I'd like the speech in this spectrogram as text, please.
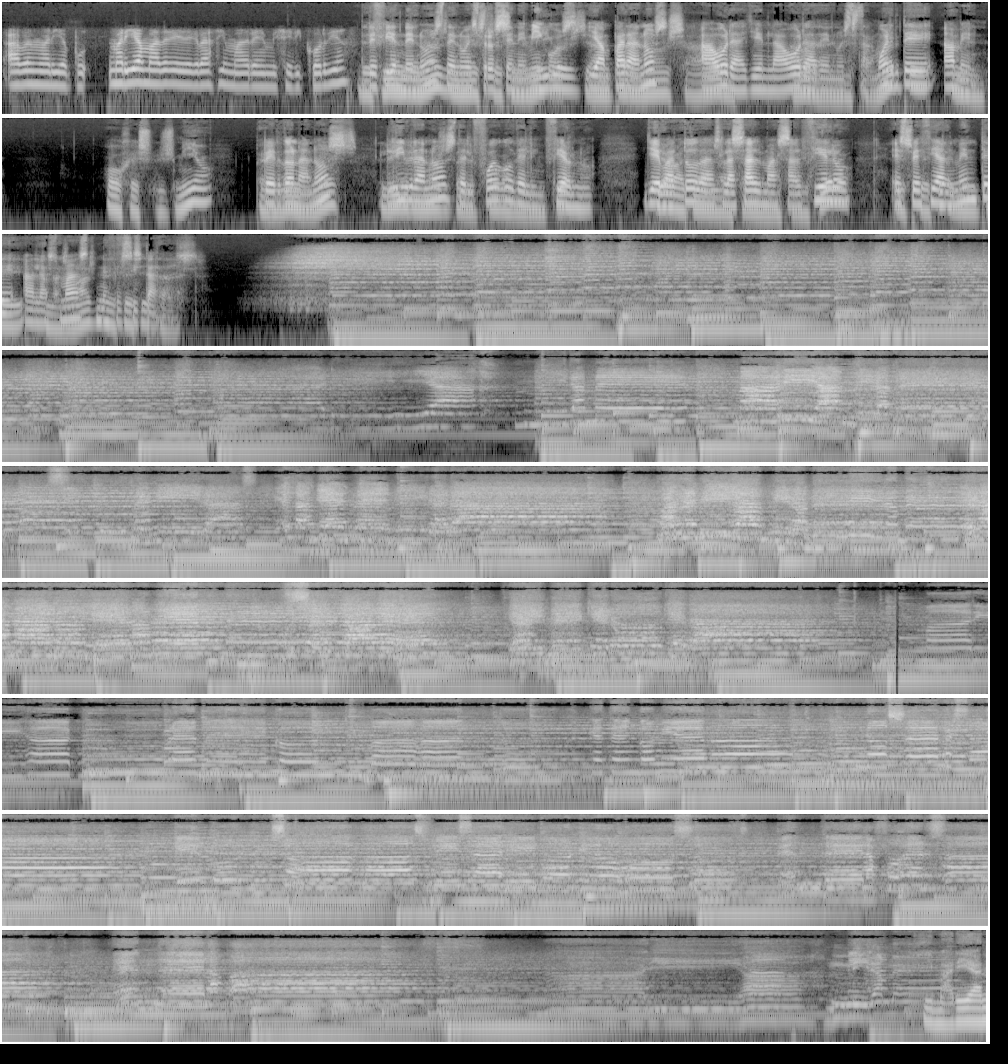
Ave María, María, Madre de Gracia y Madre de Misericordia, defiéndenos de nuestros enemigos y ampáranos ahora y en la hora de nuestra muerte. Amén. Oh Jesús mío, perdónanos, líbranos del fuego del infierno, lleva todas las almas al cielo, especialmente a las más necesitadas.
